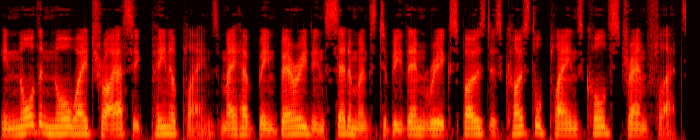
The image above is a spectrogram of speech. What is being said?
In northern Norway Triassic peneplains may have been buried in sediments to be then re-exposed as coastal plains called strandflats.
